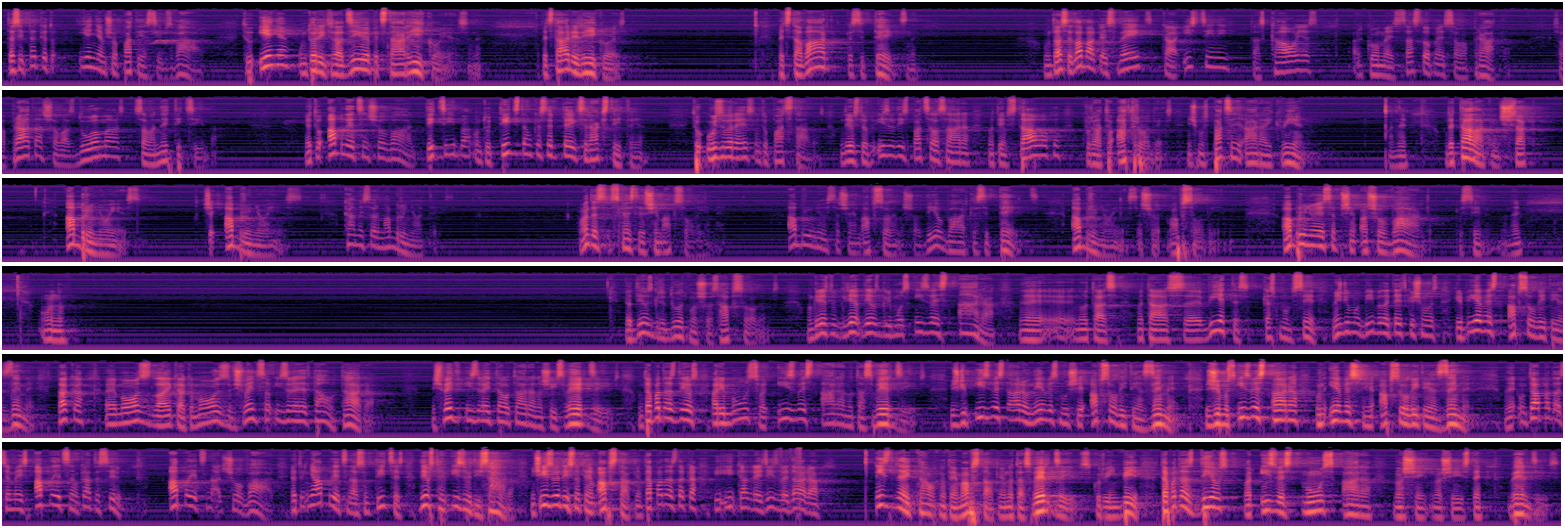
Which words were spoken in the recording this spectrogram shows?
tas ir tad, kad tu ieņem šo patiesības vārdu. Tu ieņem un tu arī savā dzīvē pēc tā rīkojies. Ne? Pēc tā arī rīkojies. Pēc tā vārda, kas ir teikts. Ne? Un tas ir labākais veids, kā izcīnīt tās kaujas, ar ko mēs sastopamies savā prātā. Savā prātā, savā domās, savā neticībā. Ja tu apliecini šo vārdu ticībā, un tu tici tam, kas ir teikts rakstītajā, tu uzvarēsi un tu patstāvēsi. Un Dievs tev izvedīs pacels ārā no tiem stāvokļiem, kurā tu atrodies. Viņš mums paceļ ārā ikvienu. Un tad tālāk viņš saka, apbruņojies. Šeit apbruņojies. Kā mēs varam apbruņot? Man tas skaisties šiem apsolījumiem. Apbruņojies ar šiem apsolījumiem, šo Dievu vārdu, kas ir teikts. Apbruņojies ar šo apsolījumu. Apbruņojies ar, šiem, ar šo vārdu, kas ir. Ne? Un, jo Dievs grib dot mums šos apsolījumus. Un Dievs grib mūs izvest ārā e, no tās, no tās e, vietas, kas mums ir. Viņš grib mums, Bībelē teikt, ka viņš mūs grib ievest apsolītajā zemē. Tā kā e, Mūzes laikā, ka Mūzes, viņš veid savu Izraēlu tautu ārā. Viņš veid Izraēlu tautu ārā no šīs verdzības. Un tāpat tās Dievs arī mūs var izvest ārā no tās verdzības. Viņš grib izvest ārā un ievest mūs šajā apsolītajā zemē. Viņš grib mūs izvest ārā un ievest šajā apsolītajā zemē. Un tāpat, ja mēs apliecinām, kā tas ir, apliecināt šo vārdu. Ja tu viņu apliecinās un ticēs, Dievs tevi izvedīs ārā. Viņš izvedīs no tiem apstākļiem. Tāpat tā kā kādreiz izved ārā Izdarīt tautu no tiem apstākļiem, no tās verdzības, kur viņi bija. Tāpat tās Dievs var izvest mūs ārā no, šī, no šīs verdzības.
